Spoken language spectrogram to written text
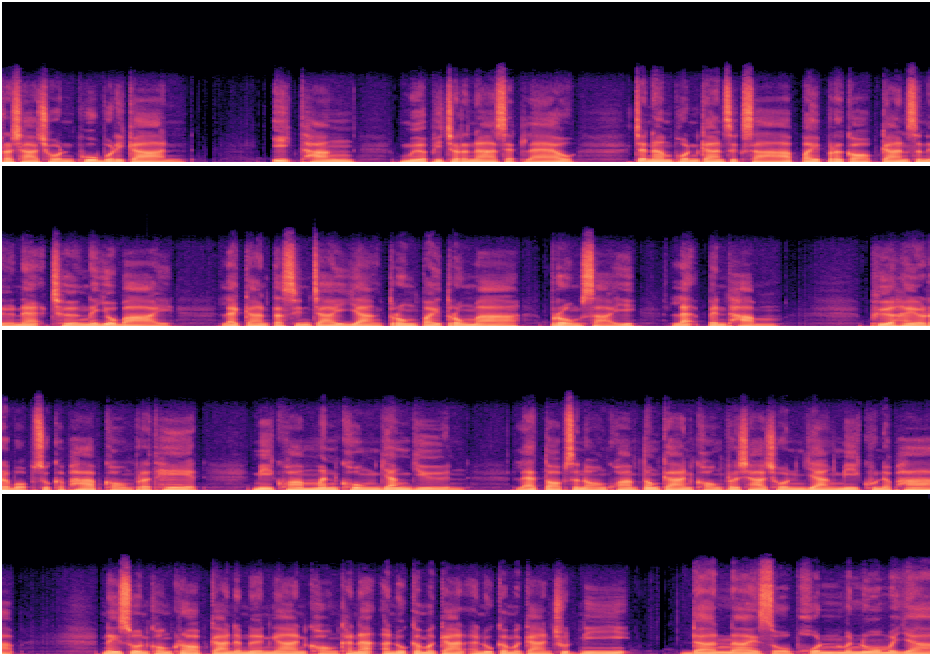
ประชาชนผู้บริการ อีกทั้งเมื่อพิจารณาเสร็จแล้ว จะนำผลการศึกษาไปประกอบการเสนอแนะเชิงนโยบาย และการตัดสินใจอย่างตรงไปตรงมา โปร่งใสและเป็นธรรม เพื่อให้ระบบสุขภาพของประเทศ มีความมั่นคงยั่งยืน และตอบสนองความต้องการของประชาชนอย่างมีคุณภาพ ในส่วนของกรอบการดำเนินงานของคณะอนุกรรมการอนุกรรมการชุดนี้ ด้านนายโสพลมโนมยา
